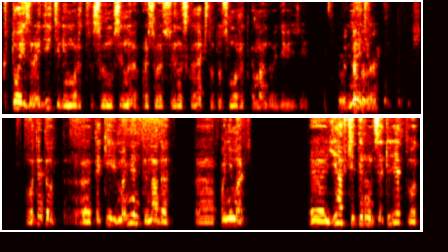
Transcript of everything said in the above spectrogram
Кто из родителей может своему сыну, про своего сына сказать, что тот сможет командовать дивизией? Вот это, да. вот это вот, э, такие моменты надо Э, понимать. Э, я в 14 лет, вот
